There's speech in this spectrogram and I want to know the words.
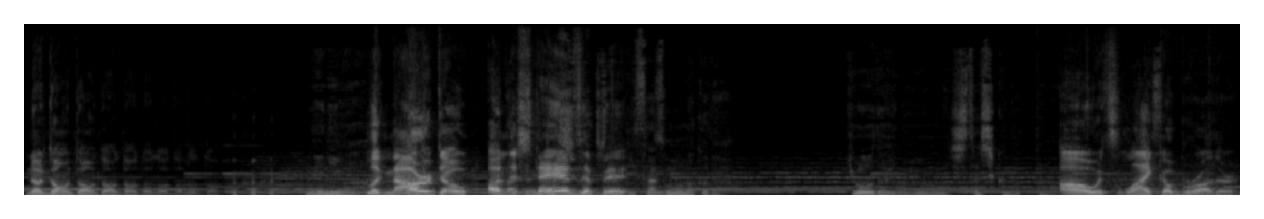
No, don't, don't, don't, don't, don't, don't, don't. Look, Naruto understands a bit. Oh, it's like a brother.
